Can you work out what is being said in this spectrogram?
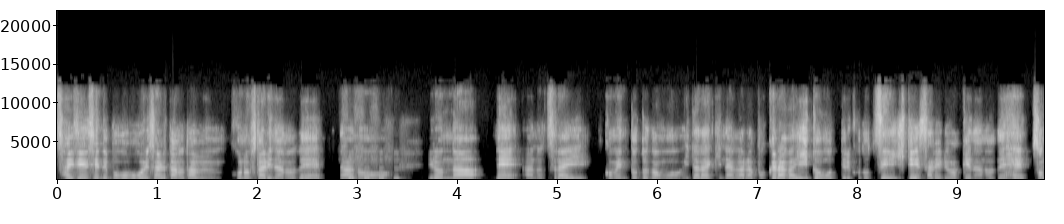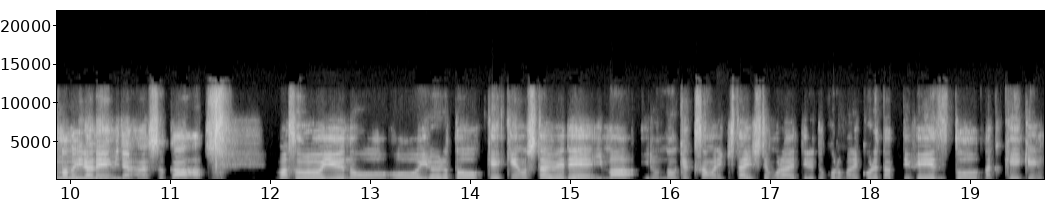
最前線でボコボコにされたの多分この2人なので、あの、いろんなね、あの、辛いコメントとかもいただきながら、僕らがいいと思ってること全否定されるわけなので、そんなのいらねえみたいな話とか、まあそういうのをいろいろと経験をした上で、今、いろんなお客様に期待してもらえているところまで来れたっていうフェーズと、なんか経験、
